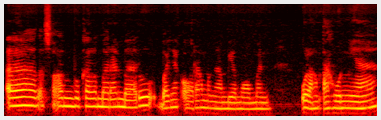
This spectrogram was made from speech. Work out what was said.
Uh, soal membuka lembaran baru, banyak orang mengambil momen ulang tahunnya,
